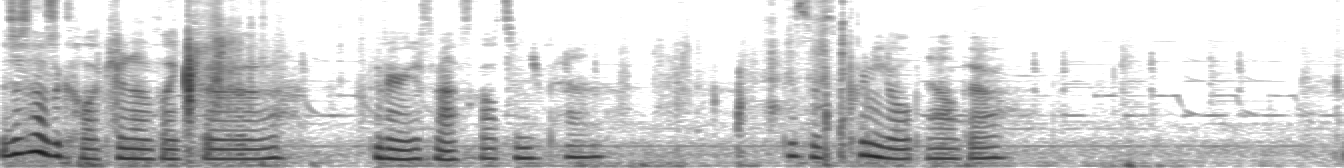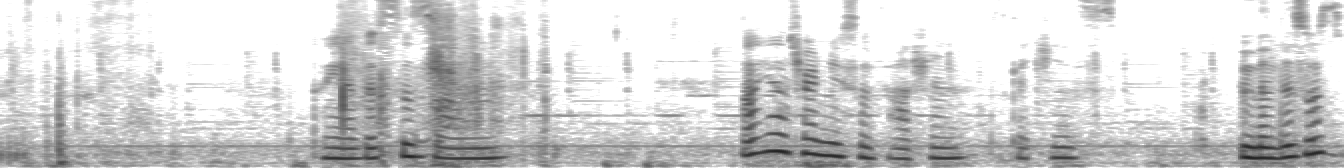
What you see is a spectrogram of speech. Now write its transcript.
It just has a collection of like the various mascots in Japan. This is pretty old now, though. Oh yeah, this is, um... Oh yeah, I was trying to do some fashion sketches. But this was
